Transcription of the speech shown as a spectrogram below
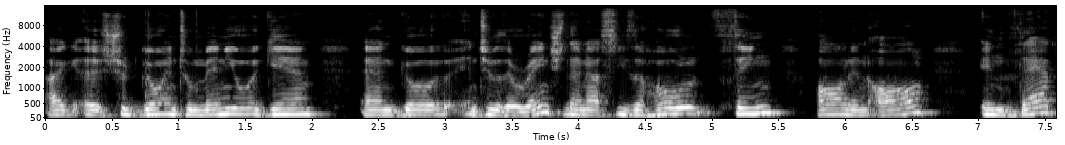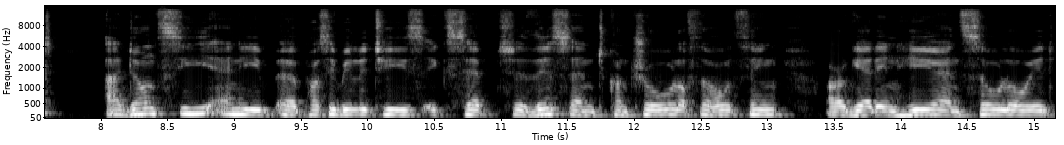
I uh, should go into menu again and go into the range. Then I see the whole thing all in all. In that, I don't see any uh, possibilities except this and control of the whole thing or get in here and solo it.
